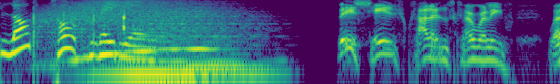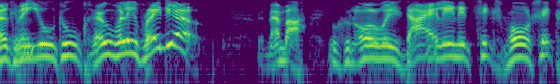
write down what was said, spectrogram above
Blog Talk Radio. This is Clarence Cloverleaf welcoming you to Cloverleaf Radio. Remember, you can always dial in at 646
